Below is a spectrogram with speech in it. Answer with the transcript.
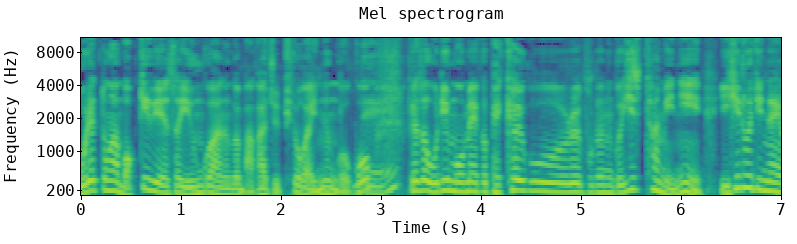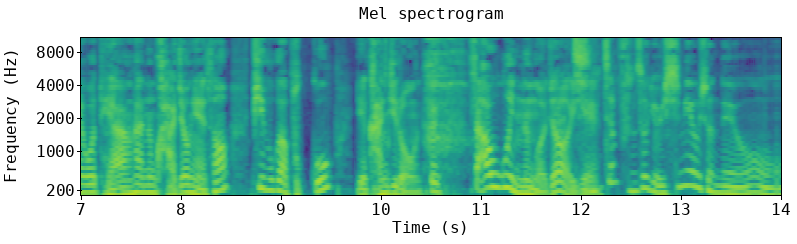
오랫동안 먹기 위해서 이 응고하는 걸 막아줄 필요가 있는 거고 네. 그래서 우리 몸에 그 백혈구를 부르 는 그 히스타민이 이 히루딘하고 대항하는 과정에서 피부가 붓고 이제 간지러운 그러니까 싸우고 있는 거죠 이게 진짜 분석 열심히 해오셨네요.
